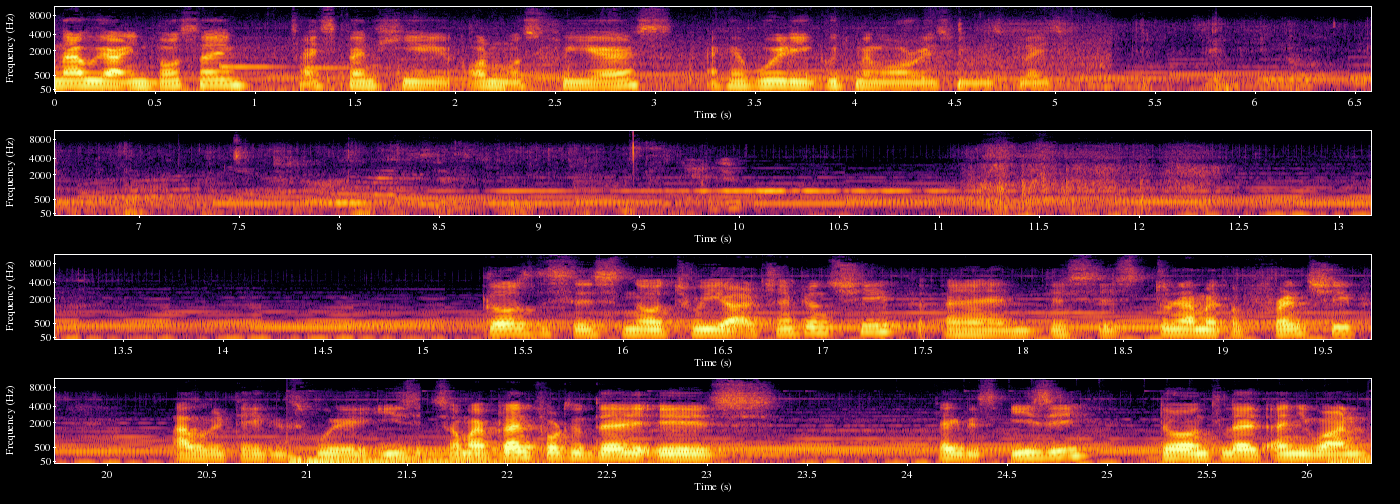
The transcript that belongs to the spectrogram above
Now we are in Bosei. I spent here almost three years. I have really good memories with this place. Because this is not real championship and this is tournament of friendship I will take this very easy. So my plan for today is take this easy. Don't let anyone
